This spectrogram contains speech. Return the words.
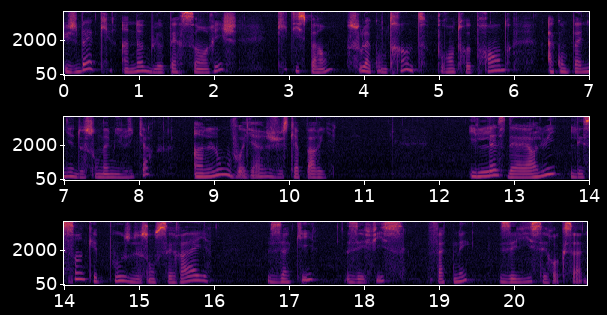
Usbek, un noble persan riche, quitte Ispahan sous la contrainte pour entreprendre, accompagné de son ami Rika, un long voyage jusqu'à Paris. Il laisse derrière lui les cinq épouses de son sérail, Zaki, Zéphis, Fatmé, Zélis et Roxane,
